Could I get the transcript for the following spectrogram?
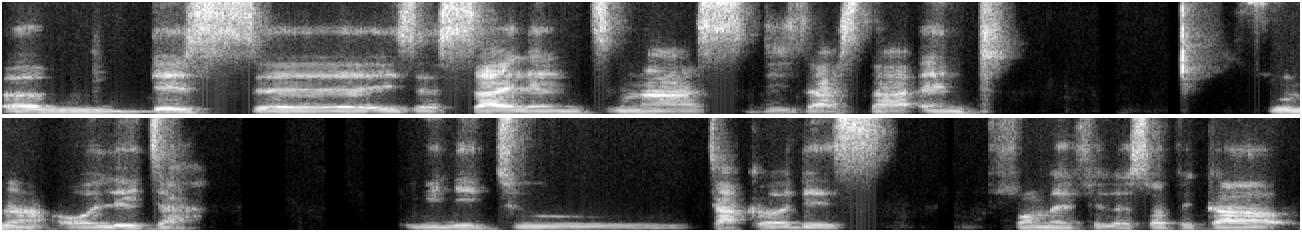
Um, this uh, is a silent mass disaster and sooner or later, we need to tackle this from a philosophical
